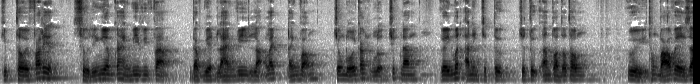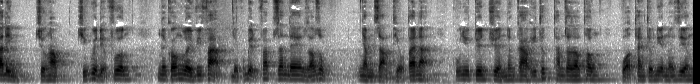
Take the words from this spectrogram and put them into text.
kịp thời phát hiện, xử lý nghiêm các hành vi vi phạm, đặc biệt là hành vi lạng lách, đánh võng, chống đối các lực lượng chức năng gây mất an ninh trật tự, trật tự an toàn giao thông, gửi thông báo về gia đình, trường học, chính quyền địa phương nơi có người vi phạm để có biện pháp gian đe giáo dục nhằm giảm thiểu tai nạn cũng như tuyên truyền nâng cao ý thức tham gia giao thông của thanh thiếu niên nói riêng,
